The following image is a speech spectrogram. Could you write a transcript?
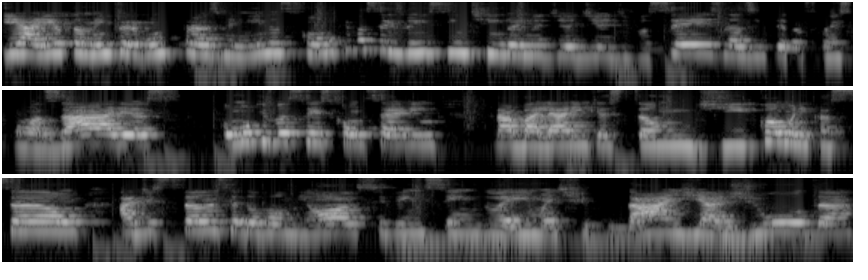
E aí eu também pergunto para as meninas como que vocês vêm sentindo aí no dia a dia de vocês, nas interações com as áreas, como que vocês conseguem trabalhar em questão de comunicação, a distância do home office vem sendo aí uma dificuldade, ajuda.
